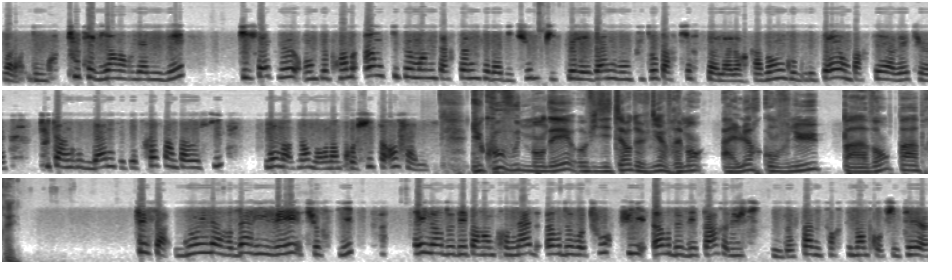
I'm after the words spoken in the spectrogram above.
Voilà, donc tout est bien organisé, ce qui fait qu'on peut prendre un petit peu moins de personnes que d'habitude, puisque les ânes vont plutôt partir seuls, alors qu'avant on regroupait, on partait avec tout un groupe d'ânes, c'était très sympa aussi. Mais maintenant, bon, on en profite en famille. Du coup, vous demandez aux visiteurs de venir vraiment à l'heure convenue, pas avant, pas après. C'est ça. Ils ont une heure d'arrivée sur site, une heure de départ en promenade, heure de retour, puis heure de départ du site. Ils ne peuvent pas forcément profiter, euh,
